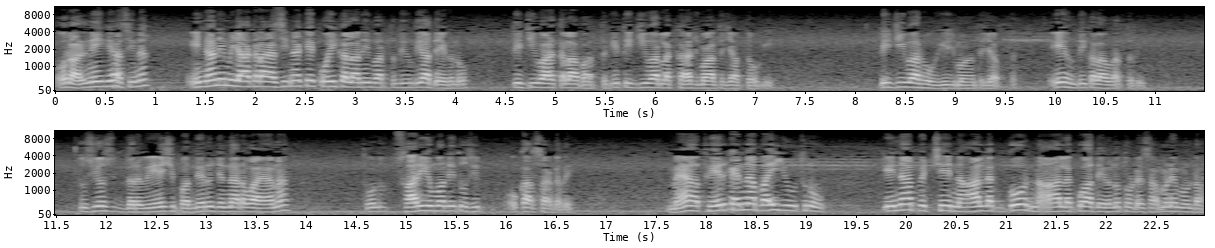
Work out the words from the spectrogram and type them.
ਉਹ ਰਲ ਨਹੀਂ ਗਿਆ ਸੀ ਨਾ। ਇਹਨਾਂ ਨੇ ਮਜ਼ਾਕ ਉਡਾਇਆ ਸੀ ਨਾ ਕਿ ਕੋਈ ਕਲਾ ਨਹੀਂ ਵਰਤਦੀ ਹੁੰਦੀ ਆ ਦੇਖ ਲਓ। ਤੀਜੀ ਵਾਰ ਕਲਾ ਵਰਤ ਗਈ, ਤੀਜੀ ਵਾਰ ਲੱਖਾ ਜ਼ਮਾਨਤ ਜ਼ਬਤ ਹੋ ਗਈ। ਤੀਜੀ ਵਾਰ ਹੋ ਗਈ ਜ਼ਮਾਨਤ ਜ਼ਬਤ। ਇਹ ਹੁੰਦੀ ਕਲਾ ਵਰਤਦੀ ਤੁਸੀਂ ਉਸ ਦਰਵੇਸ਼ ਬੰਦੇ ਨੂੰ ਜਿੰਨਾ ਰਵਾਇਆ ਨਾ, ਤੁਹਾਨੂੰ ਸਾਰੀ ਉਮਰ ਨਹੀਂ ਤੁਸੀਂ ਉਹ ਕਰ ਸਕਦੇ। ਮੈਂ ਫੇਰ ਕਹਿਣਾ ਬਾਈ ਯੂਥ ਨੂੰ ਕਿ ਇਹਨਾਂ ਪਿੱਛੇ ਨਾ ਲੱਗੋ ਨਾ ਲੱਗੋ। ਆ ਦੇਖ ਲਓ ਤੁਹਾਡੇ ਸਾਹਮਣੇ ਮੁੰਡਾ।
